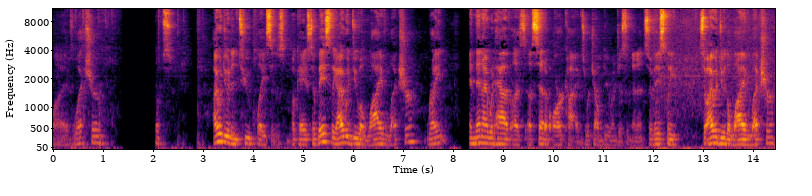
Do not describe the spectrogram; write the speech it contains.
Live lecture. Oops. I would do it in two places. Okay, so basically, I would do a live lecture, right? And then I would have a, a set of archives, which I'll do in just a minute. So basically, so I would do the live lecture.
